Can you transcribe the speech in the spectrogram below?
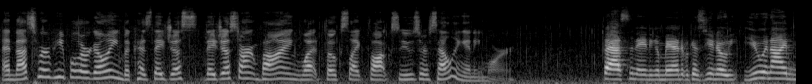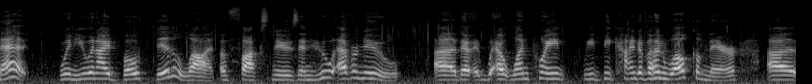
and that's where people are going because they just they just aren't buying what folks like Fox News are selling anymore. Fascinating, Amanda, because you know you and I met when you and I both did a lot of Fox News, and who ever knew uh, that at one point we'd be kind of unwelcome there. Uh,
